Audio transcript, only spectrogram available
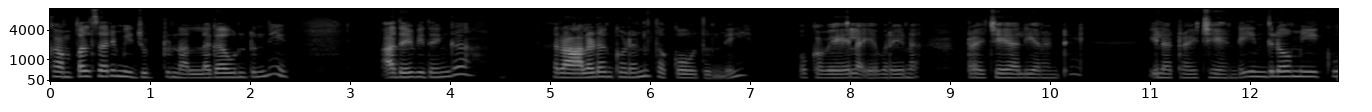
కంపల్సరీ మీ జుట్టు నల్లగా ఉంటుంది. అదేవిధంగా రాలడం కూడాను తక్కువ అవుతుంది ఒకవేళ ఎవరైనా ట్రై చేయాలి అని అంటే ఇలా ట్రై చేయండి. ఇందులో మీకు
